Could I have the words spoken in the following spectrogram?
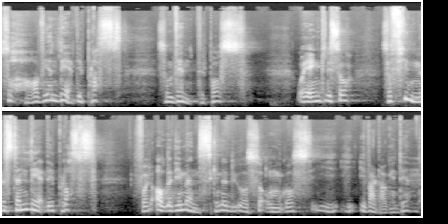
så har vi en ledig plass som venter på oss. Og egentlig så, så finnes det en ledig plass for alle de menneskene du også omgås i, i, i, hverdagen din.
